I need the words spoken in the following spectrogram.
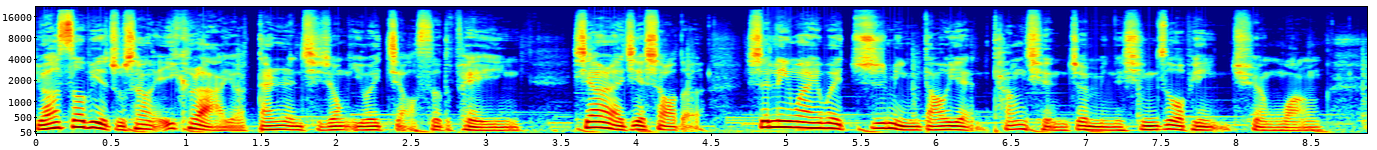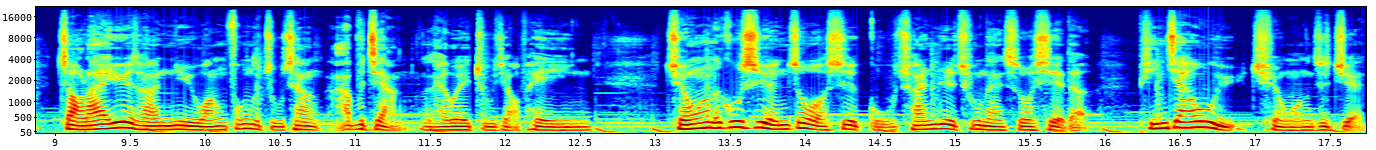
由阿 Sobi 的主唱 Ikura 有担任其中一位角色的配音。现在来介绍的是另外一位知名导演汤浅正明的新作品《犬王》，找来乐团女王蜂的主唱阿布奖来为主角配音。《犬王》的故事原作是古川日出男所写的《平家物语》《犬王之卷》。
